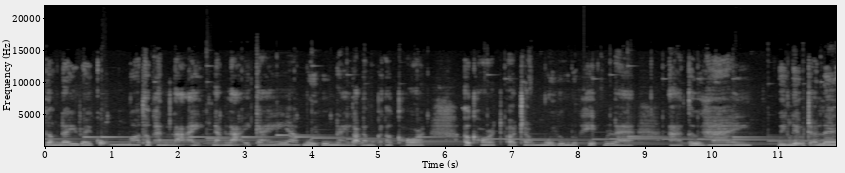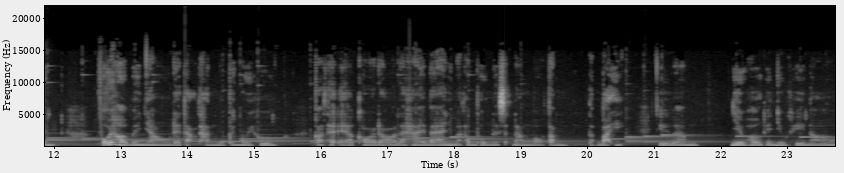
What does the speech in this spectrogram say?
gần đây Ray cũng ờ, thực hành lại làm lại cái ờ, mùi hương này gọi là một cái accord. Accord ở trong mùi hương được hiểu là à, từ hai nguyên liệu trở lên phối hợp với nhau để tạo thành một cái mùi hương. Có thể accord đó là hai ba nhưng mà thông thường nó sẽ nằm ở tầm tầm 7 chứ um, nhiều hơn thì nhiều khi nó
